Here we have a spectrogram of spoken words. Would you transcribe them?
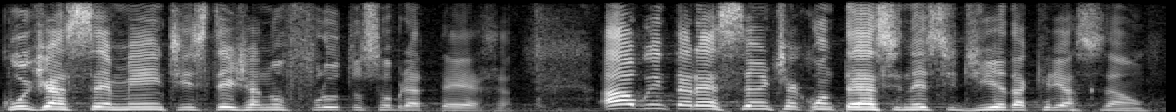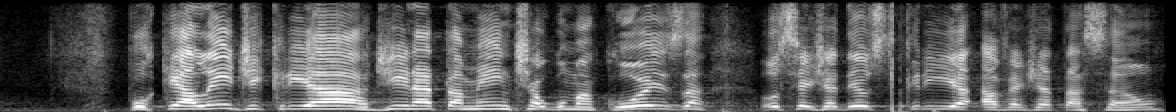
cuja semente esteja no fruto sobre a terra. Algo interessante acontece nesse dia da criação. Porque além de criar diretamente alguma coisa, ou seja, Deus cria a vegetação,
